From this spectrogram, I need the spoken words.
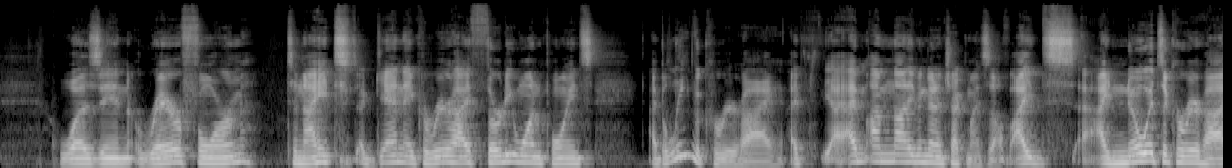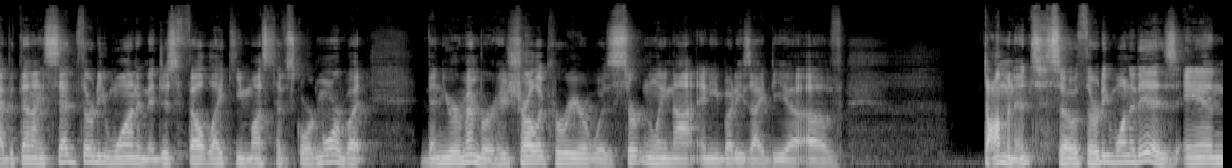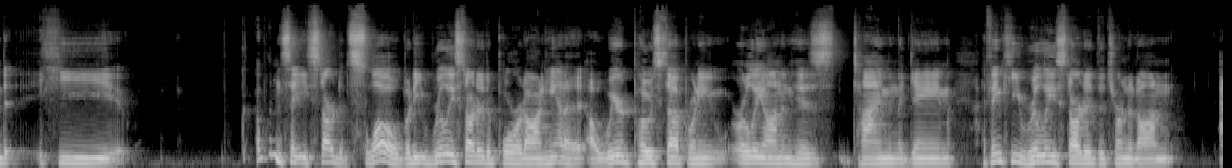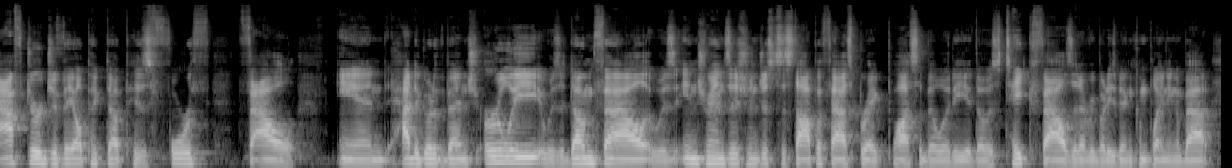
was in rare form tonight. Again, a career high 31 points. I believe a career high. I, I I'm not even gonna check myself. I I know it's a career high, but then I said 31, and it just felt like he must have scored more. But then you remember his Charlotte career was certainly not anybody's idea of dominant. So 31 it is, and he. I wouldn't say he started slow, but he really started to pour it on. He had a, a weird post up when he early on in his time in the game. I think he really started to turn it on after JaVale picked up his fourth foul and had to go to the bench early. It was a dumb foul. It was in transition just to stop a fast break possibility, those take fouls that everybody's been complaining about.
